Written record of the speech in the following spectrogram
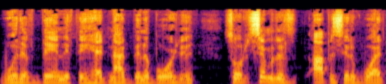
would have been if they had not been aborted? So similar, opposite of what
